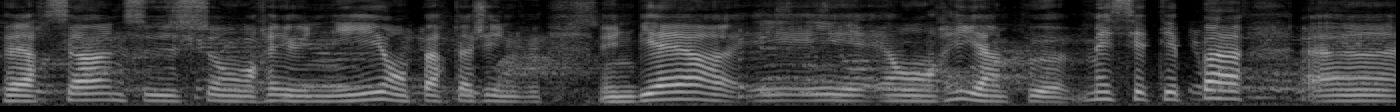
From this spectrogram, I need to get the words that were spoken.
personnes se sont réunies, ont partagé une, bière et, on rit un peu. Mais c'était pas un,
